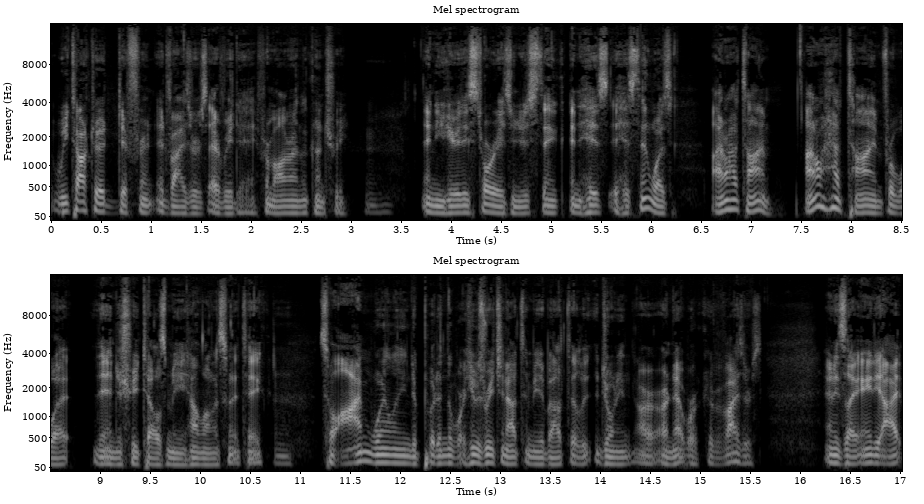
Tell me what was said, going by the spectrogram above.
We talk to different advisors every day from all around the country, Mhm. and you hear these stories, and you just think. And his his thing was, I don't have time. I don't have time for what the industry tells me how long it's going to take. Mm. So I'm willing to put in the work. He was reaching out to me about the, joining our, our network of advisors, and he's like, Andy, I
